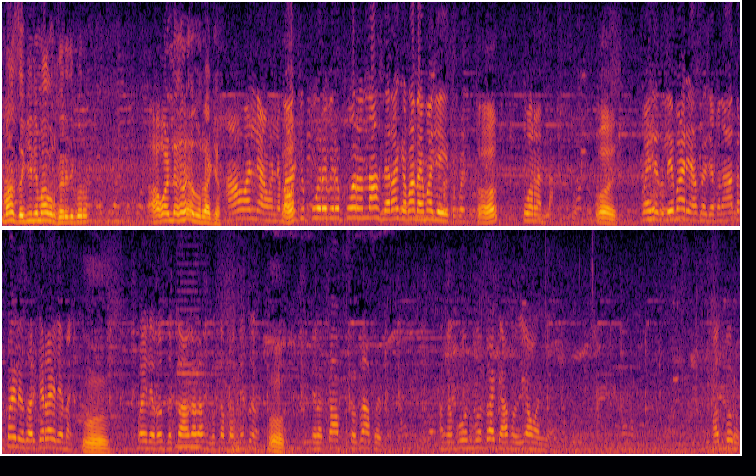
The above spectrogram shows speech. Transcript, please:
माणसं गेली मागून खरेदी करून आवडल्या का नाही अजून राख्या? आवडले आवडले बारकी पोरं बिरं पोरांना असल्या राख्या बांधाय मजा येते. हा? पोरांना. होय. पहिले तर लय भारी असायच्या पण आता पहिल्यासारख्या राहिल्या नाही. हा, पहिल्यात असलं कागद असायचं कपाटण्याचं हा. त्याला कापसाचं असायचं. अशा गोल गोल राख्या असायच्या यावाल्या हात भरून.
